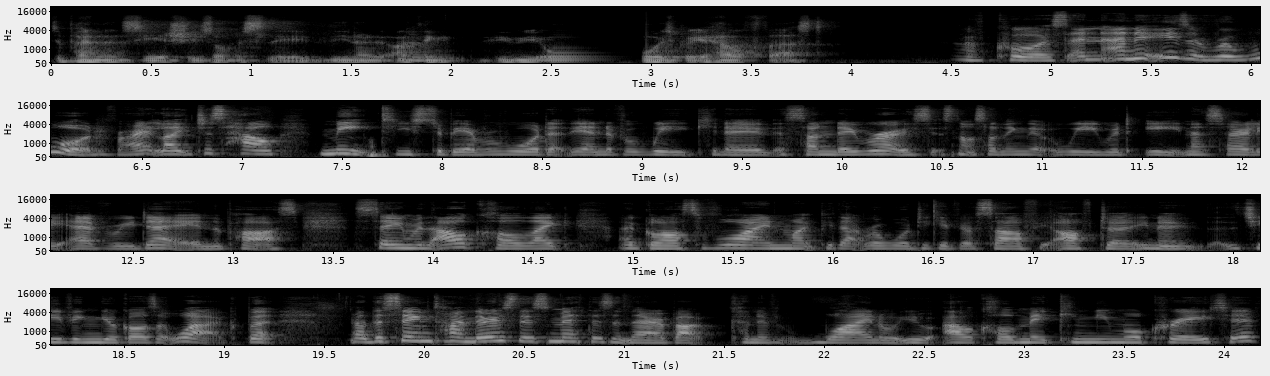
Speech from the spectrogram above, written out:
dependency issues. Obviously, you know, I mm. think you always put your health first. Of course. And and it is a reward, right? Like just how meat used to be a reward at the end of a week, you know, the Sunday roast. It's not something that we would eat necessarily every day in the past. Same with alcohol, like a glass of wine might be that reward you give yourself after, you know, achieving your goals at work. But at the same time, there is this myth, isn't there, about kind of wine or alcohol making you more creative?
